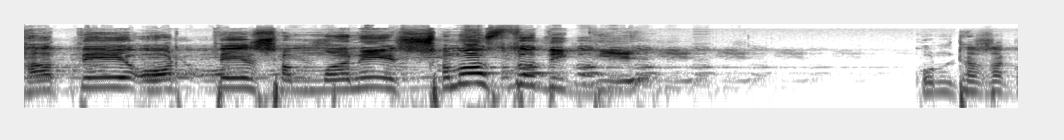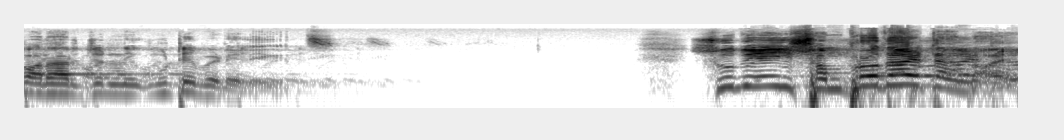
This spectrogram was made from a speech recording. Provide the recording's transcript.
ভাতে, অর্থে, সম্মানে সমস্ত দিক দিয়ে কোণঠাসা করার জন্য উঠে বেড়ে লেগেছে। শুধু এই সম্প্রদায়টা নয়,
